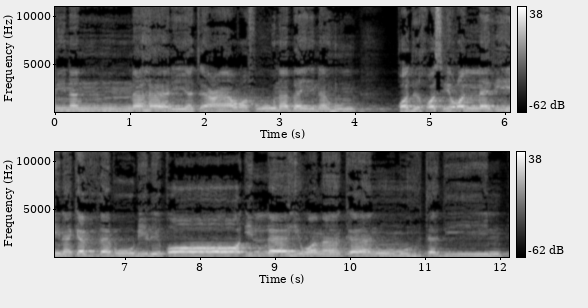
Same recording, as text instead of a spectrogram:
من النهار يتعارفون بينهم قد خسر الذين كذبوا بلقاء الله وما كانوا مهتدين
